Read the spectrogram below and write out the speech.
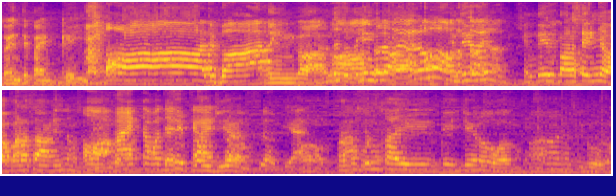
25k. Oh, di ba? Tingin ko ah. Hindi, sa tingin ko lang ah. yan, oo, Hindi, totoo yan. hindi yun para sa inyo ah, para sa akin lang. sa Oo, tingin ko. kahit ako din. Kasi kahit yan. ako, Flow yan. Oo. Tapos yung kay, kay J. Rowag, ah, ano siguro?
